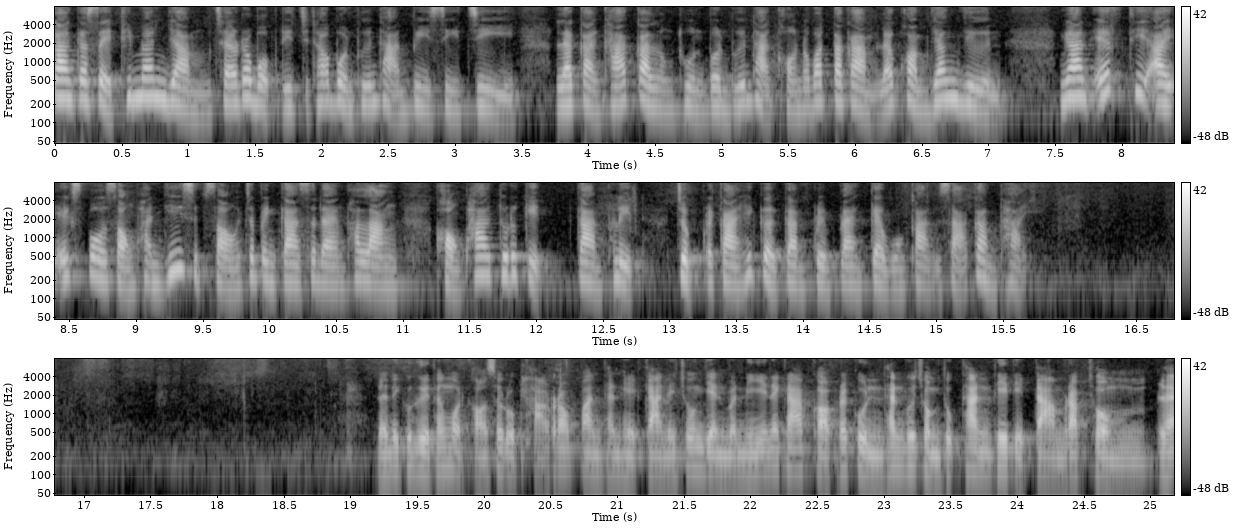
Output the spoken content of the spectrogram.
การเกษตรที่แม่นยำใช้ระบบดิจิทัลบนพื้นฐาน BCG และการค้าการลงทุนบนพื้นฐานของนวัตกรรม และความยั่งยืน งาน FTI Expo 2022 จะเป็นการแสดงพลังของภาคธุรกิจการผลิต จุดประกายให้เกิดการเปลี่ยนแปลงแก่วงการอุตสาหกรรมไทย และนี่ก็คือทั้งหมดของสรุปข่าวรอบวันทันเหตุการณ์ในช่วงเย็นวันนี้นะครับ ขอบพระคุณท่านผู้ชมทุกท่านที่ติดตามรับชม และ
